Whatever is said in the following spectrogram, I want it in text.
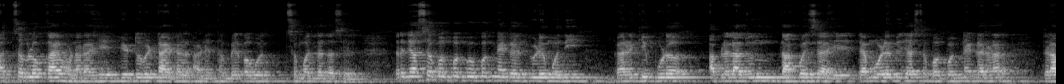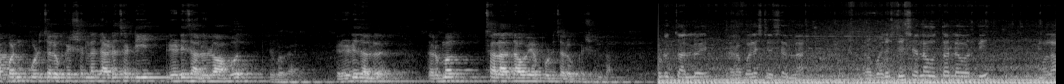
आजचा ब्लॉग काय होणार आहे हे तुम्ही टायटल आणि थंबेल बघून समजलंच असेल. तर जास्त बघबग बघबग नाही करत व्हिडिओमध्ये कारण की पुढं आपल्याला अजून दाखवायचं आहे. त्यामुळे मी जास्त बघबग नाही करणार. तर आपण पुढच्या लोकेशनला जाण्यासाठी रेडी झालेलो आहोत. हे बघा रेडी झालो आहे तर मग चला जाऊया पुढच्या लोकेशनला पुढून चाललो आहे रबाले स्टेशनला रबाले स्टेशनला उतरल्यावरती मला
